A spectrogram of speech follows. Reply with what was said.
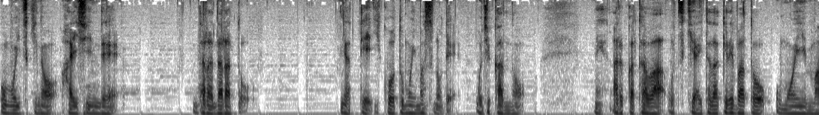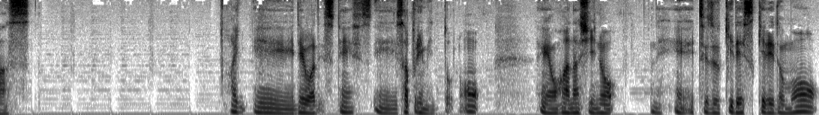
ー、思いつきの配信で、だらだらとやっていこうと思いますので、お時間の、ね、ある方はお付き合いいただければと思います。はい、えー、ではですね、えー、サプリメントの、えー、お話の、ねえー、続きですけれども、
